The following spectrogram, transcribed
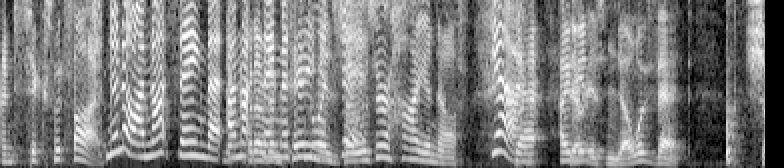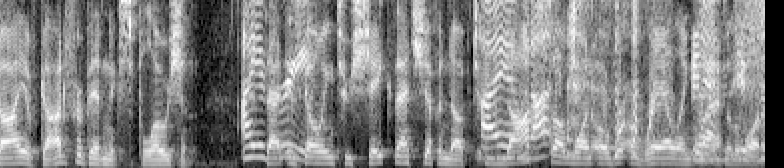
I'm six foot five. No, no, I'm not saying that. I'm not but saying what I'm this saying is is legit. those are high enough. Yeah. That I There mean, is no event shy of, God forbid, an explosion I agree. That is going to shake that ship enough to I am knock not- someone over a railing and into the water.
